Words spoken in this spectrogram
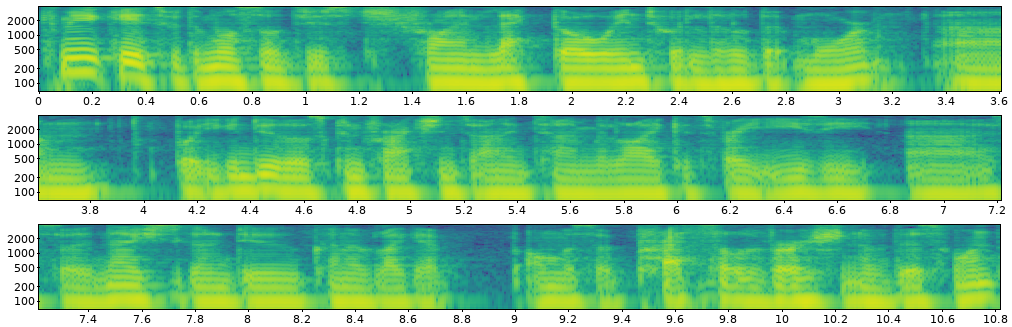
communicates with the muscle just to try and let go into it a little bit more. Um, but you can do those contractions anytime you like. It's very easy. Uh, so now she's going to do kind of like a almost a pretzel version of this one.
